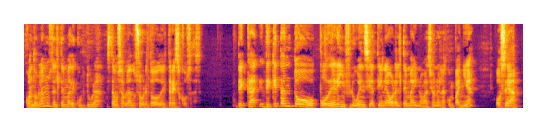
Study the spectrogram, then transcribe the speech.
cuando hablamos del tema de cultura, estamos hablando sobre todo de tres cosas. De, qué tanto poder e influencia tiene ahora el tema de innovación en la compañía? O sea,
